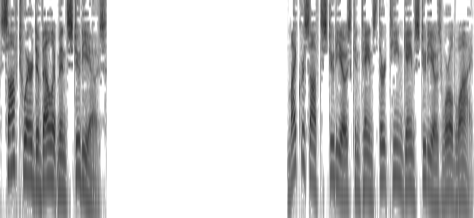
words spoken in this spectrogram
Software development studios Microsoft Studios contains 13 game studios worldwide.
